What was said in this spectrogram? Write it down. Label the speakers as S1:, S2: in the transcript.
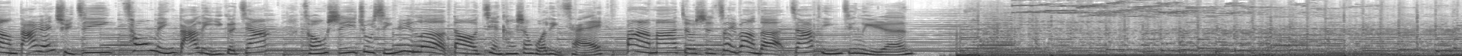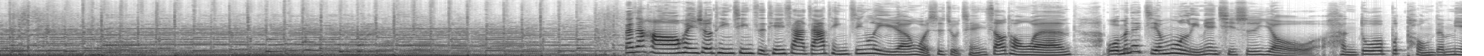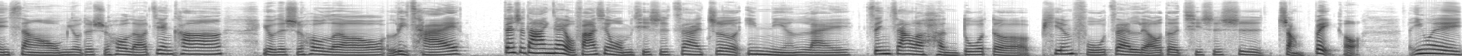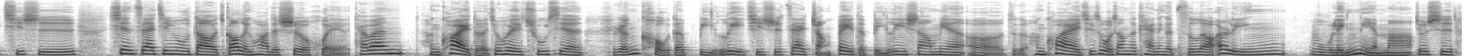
S1: 向达人取经，聪明打理一个家。从食衣住行娱乐到健康生活理财，爸妈就是最棒的家庭经理人。大家好，欢迎收听《亲子天下家庭经理人》，我是主持人萧同文。我们的节目里面其实有很多不同的面向哦，我们有的时候聊健康，有的时候聊理财。但是大家应该有发现，我们其实在这一年来增加了很多的篇幅，在聊的其实是长辈哦。因为其实现在进入到高龄化的社会，台湾很快的就会出现人口的比例，其实，在长辈的比例上面，呃，这个很快。其实我上次看那个资料，二零五零年嘛，就是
